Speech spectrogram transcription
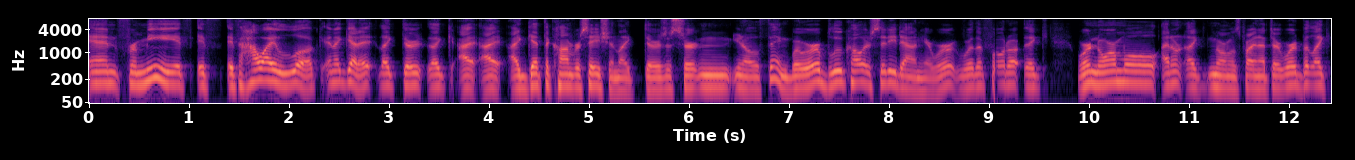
and for me if if if how i look and i get it like there like I, I i get the conversation like there's a certain you know thing but we're a blue collar city down here we're we're the photo like we're normal i don't like normal is probably not their word but like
